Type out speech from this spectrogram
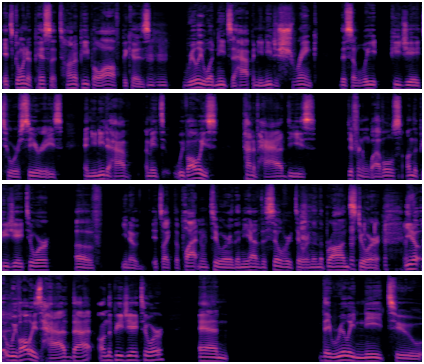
it's going to piss a ton of people off because Mhm. really what needs to happen, you need to shrink this elite PGA Tour series and you need to have I mean it's, we've always kind of had these different levels on the PGA Tour of you know it's like the platinum tour then you have the silver tour and then the bronze tour. You know we've always had that on the PGA Tour and they really need to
